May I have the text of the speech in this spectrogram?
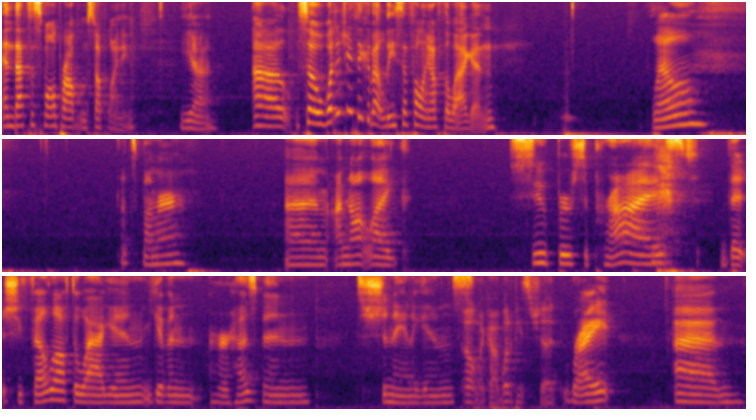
and that's a small problem. Stop whining. Yeah. Uh, so what did you think about Lisa falling off the wagon? Well, that's a bummer. Um, I'm not like super surprised that she fell off the wagon given her husband shenanigans. Oh my god, what a piece of shit. Right? Um,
